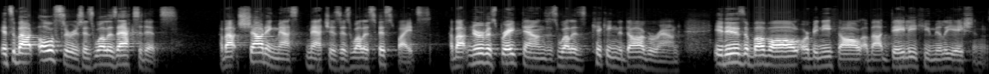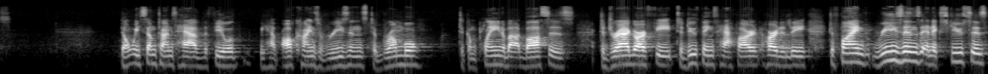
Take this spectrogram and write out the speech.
It's about ulcers as well as accidents, about shouting mas- matches as well as fistfights, about nervous breakdowns as well as kicking the dog around. It is, above all or beneath all, about daily humiliations. Don't we sometimes have the feel we have all kinds of reasons to grumble, to complain about bosses, to drag our feet, to do things half heartedly, to find reasons and excuses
